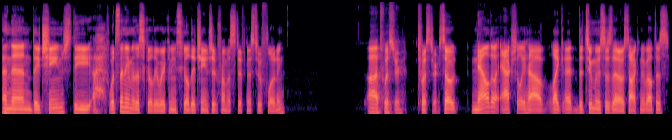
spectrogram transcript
And then they changed the what's the name of the skill? The awakening skill. They changed it from a stiffness to a floating Uh, Twister. twister. So now they'll actually have like uh, the two mooses that I was talking about. This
